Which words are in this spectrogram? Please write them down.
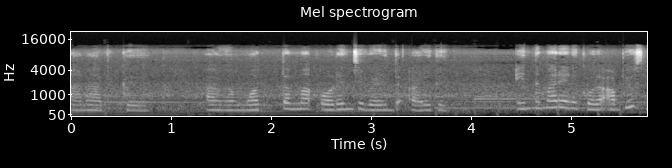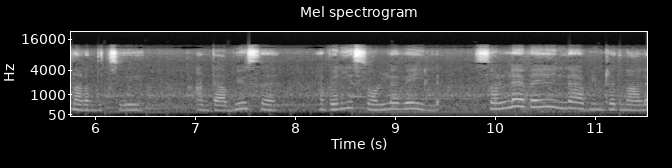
ஆனால் அதுக்கு அவங்க மொத்தமாக உடஞ்சி விழுந்து அழுது. இந்த மாதிரி எனக்கு ஒரு அப்யூஸ் நடந்துச்சு. அந்த அப்யூஸை நான் வெளியே சொல்லவே இல்லை. சொல்லவே இல்லை அப்படின்றதுனால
